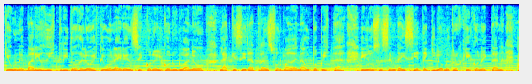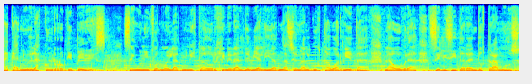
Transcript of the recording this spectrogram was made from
que une varios distritos del oeste bonaerense con el conurbano, la que será transformada en autopista en los 67 kilómetros que conectan a Cañuelas con Roque Pérez. Según informó el administrador general de Vialidad Nacional Gustavo Arrieta, la obra se licitará en dos tramos.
